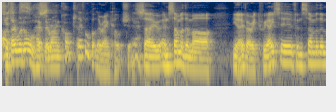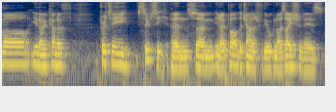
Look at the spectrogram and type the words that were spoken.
oh, sit- they would all have their own culture. They've all got their own culture. So, and some of them are, you know, very creative, and some of them are, you know, kind of pretty suity. And um, you know, part of the challenge for the organisation is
